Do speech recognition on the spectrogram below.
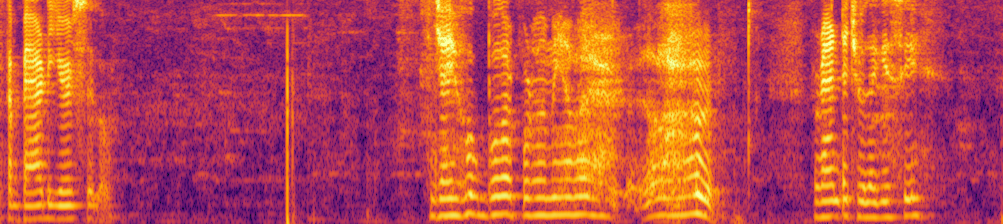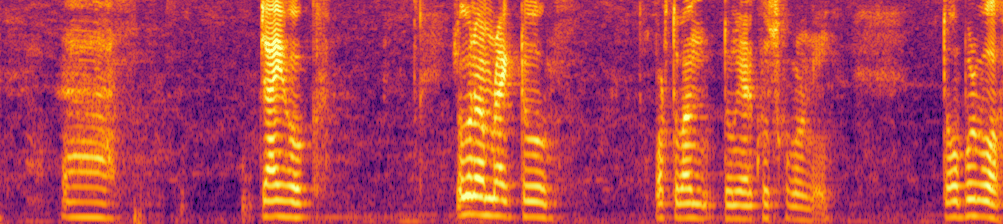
একটা ব্যাড ইয়ার ছিল। যাই হোক বলার পর আমি আবার র্যান্টে চলে গেছি। যাই হোক চলুন আমরা একটু বর্তমান দুনিয়ার খোঁজখবর নিই। তো অপূর্ব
